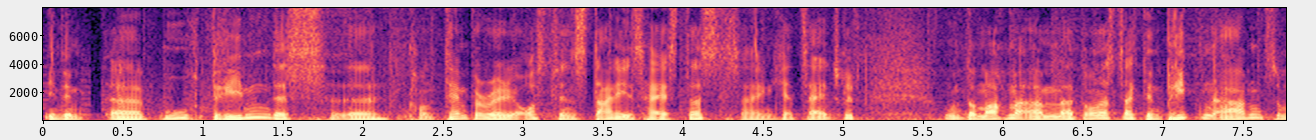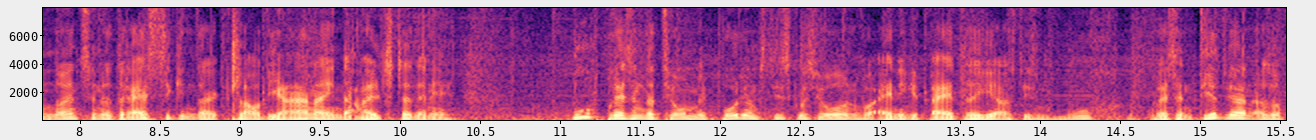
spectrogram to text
in dem äh, Buch drin, das äh, Contemporary Austrian Studies heißt das, das ist eigentlich eine Zeitschrift. Und da machen wir am äh, Donnerstag, den dritten Abend um 19.30 Uhr in der Claudiana in der Altstadt eine Buchpräsentation mit Podiumsdiskussion, wo einige Beiträge aus diesem Buch präsentiert werden. Also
